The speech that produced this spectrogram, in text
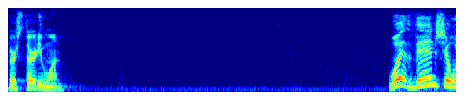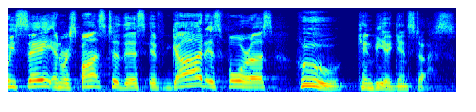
Verse 31. What then shall we say in response to this? If God is for us, who can be against us?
